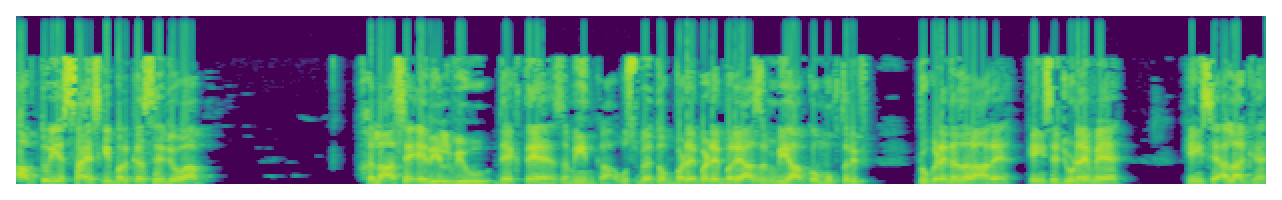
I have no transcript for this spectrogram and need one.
اب تو یہ سائنس کی برکت سے جو آپ خلا سے ایریل ویو دیکھتے ہیں زمین کا، اس میں تو بڑے بڑے بر اعظم بھی آپ کو مختلف ٹکڑے نظر آ رہے ہیں۔ کہیں سے جڑے ہوئے ہیں، کہیں سے الگ ہیں۔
